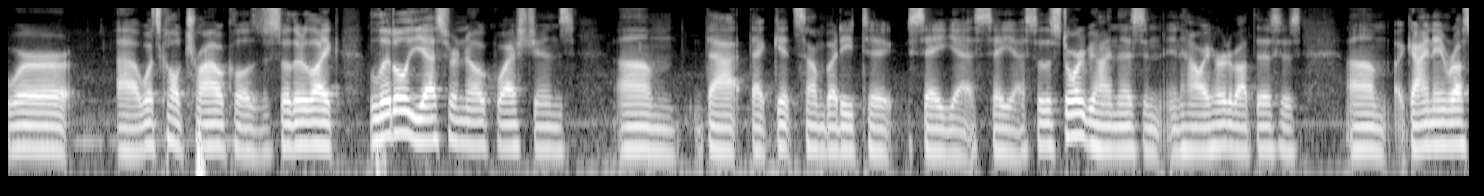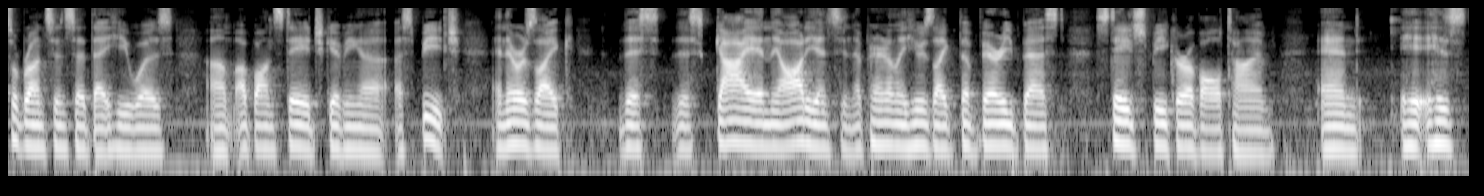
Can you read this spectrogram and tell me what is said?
were uh, what's called trial closes. So they're like little yes or no questions um, that that get somebody to say yes, say yes. So the story behind this and, and how I heard about this is um, a guy named Russell Brunson said that he was um, up on stage giving a, a speech, and there was like this this guy in the audience, and apparently he was like the very best stage speaker of all time, and his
